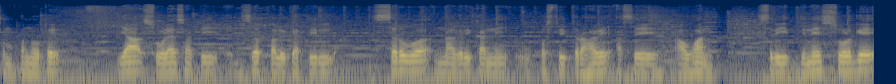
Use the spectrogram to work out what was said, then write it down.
संपन्न होतो आहे या सोहळ्यासाठी जत तालुक्यातील सर्व नागरिकांनी उपस्थित राहावे असे आव्हान श्री दिनेश सोळगे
